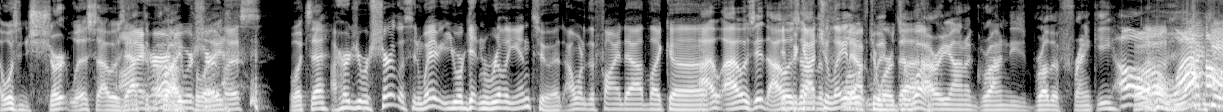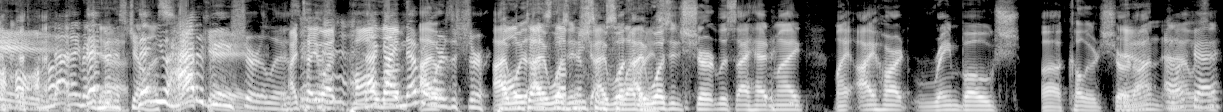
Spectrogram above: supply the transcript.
I wasn't shirtless. I was I at the heard Pride you were Parade. shirtless. What's that? I heard you were shirtless and waving. You were getting really into it. I wanted to find out, like, uh, I, I was it. I if was it on got the you laid float afterwards with, or uh, what? Ariana Grande's brother Frankie. Oh, Oh, wow. Not Then, minute's then you jealous. had to be shirtless. I tell you what, Paul that guy loved- never I- wears a shirt. I Paul was. I does love wasn't. him sh- some I, wa- I wasn't shirtless. I had my my iHeart rainbow sh- uh, colored shirt Yeah. on, and I was Okay.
